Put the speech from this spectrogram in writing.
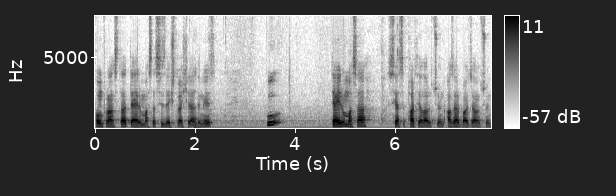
konfransda dəyirmi masada siz də iştirak elədiniz. Bu dəyirmi masa siyasi partiyalar üçün, Azərbaycan üçün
